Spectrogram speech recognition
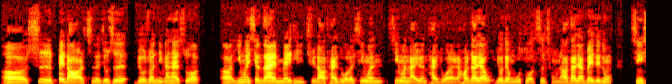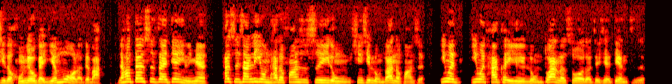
呃是背道而驰的，就是比如说你刚才说呃，因为现在媒体渠道太多了，新闻新闻来源太多了，然后大家有点无所适从，然后大家被这种信息的洪流给淹没了，对吧？然后但是在电影里面。它实际上利用它的方式是一种信息垄断的方式，因为因为它可以垄断了所有的这些电子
